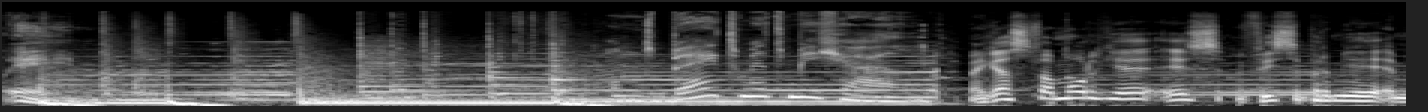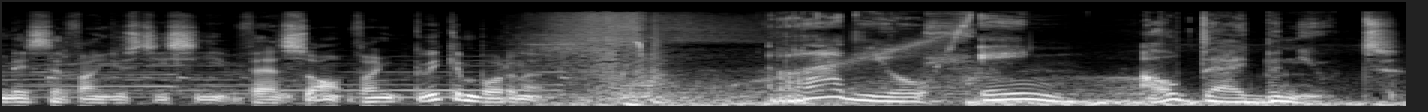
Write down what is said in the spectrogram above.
1. Ontbijt met Michael. Mijn gast vanmorgen is vicepremier en minister van Justitie Vincent van Quickenborne. Radio 1. Altijd benieuwd.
